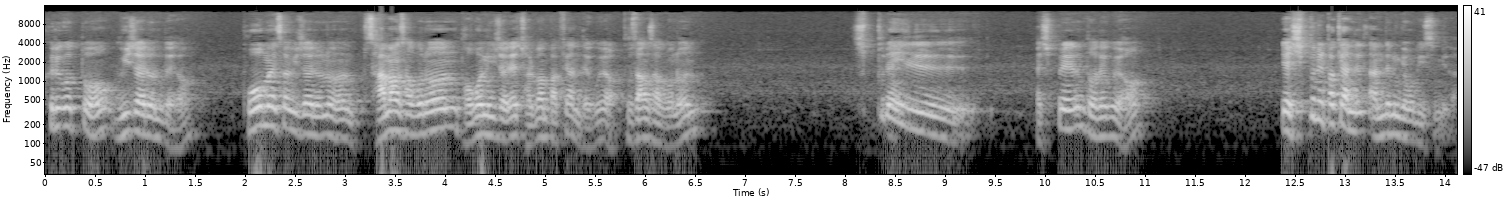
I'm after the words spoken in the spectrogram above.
그리고 또 위자료인데요. 보험회사 위자료는 사망사고는 법원 위자료의 절반밖에 안 되고요. 부상사고는 10분의 1, 10분의 1은 더 되고요. 예, 10분의 1밖에 안, 되, 안 되는 경우도 있습니다.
